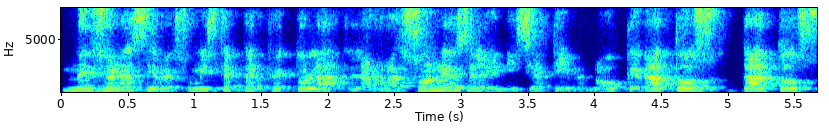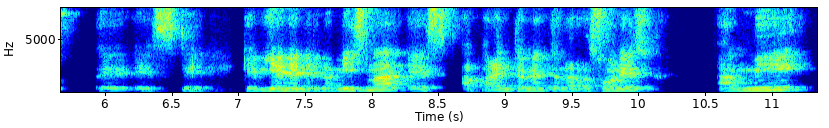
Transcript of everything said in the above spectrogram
mencionas y resumiste perfecto la, las razones de la iniciativa, ¿no? Que datos, datos eh, este, que vienen en la misma es aparentemente las razones. A mí,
